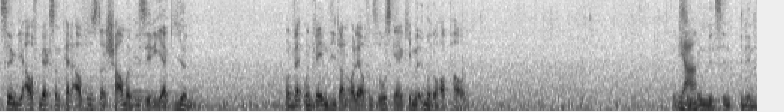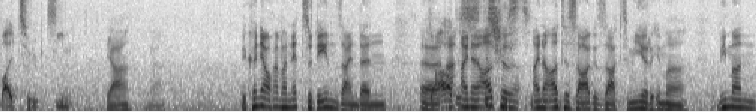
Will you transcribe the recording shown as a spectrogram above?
ziehen die Aufmerksamkeit auf uns, dann schauen wir, wie sie reagieren. Und, und wenn die dann alle auf uns losgehen, können wir immer noch abhauen. Und Ja. sie uns in, in den Wald zurückziehen. Ja, ja. Wir können ja auch einfach nett zu denen sein, denn äh, Ja, das- eine, das alte, schließt- eine alte Sage sagt mir immer, wie man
